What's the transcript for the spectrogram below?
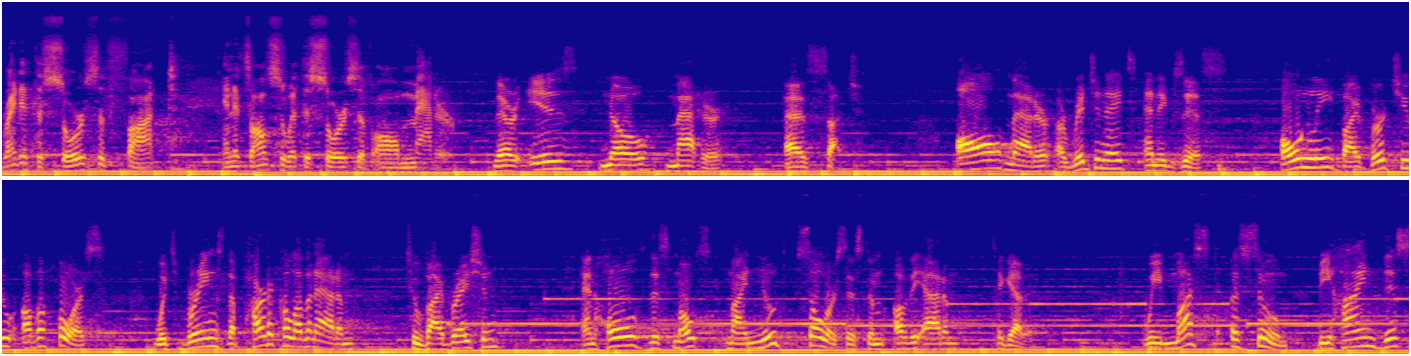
right at the source of thought, and it's also at the source of all matter. There is no matter as such. All matter originates and exists only by virtue of a force which brings the particle of an atom to vibration and holds this most minute solar system of the atom together. We must assume behind this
